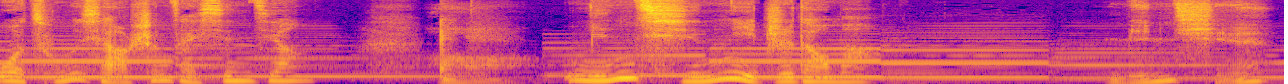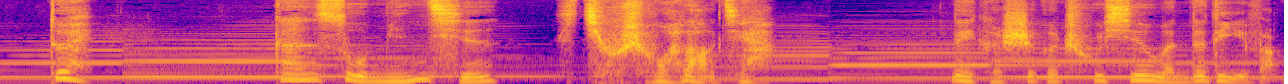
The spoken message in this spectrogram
我从小生在新疆。哎，哦，民勤你知道吗？民勤。对，甘肃民勤就是我老家，那可是个出新闻的地方。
